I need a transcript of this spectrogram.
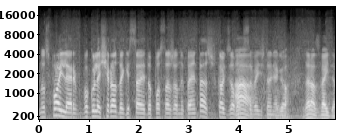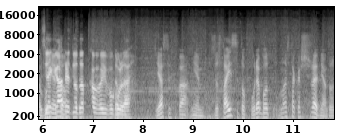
No spoiler, w ogóle środek jest cały doposażony, pamiętasz? Chodź zobacz, A, chcę wejść do niego. Dobra, zaraz wejdę. Z Ogólnie to, jagary dodatkowej w ogóle. Ja sobie chyba, nie wiem, zostaję sobie tą furę, bo no jest taka średnia do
